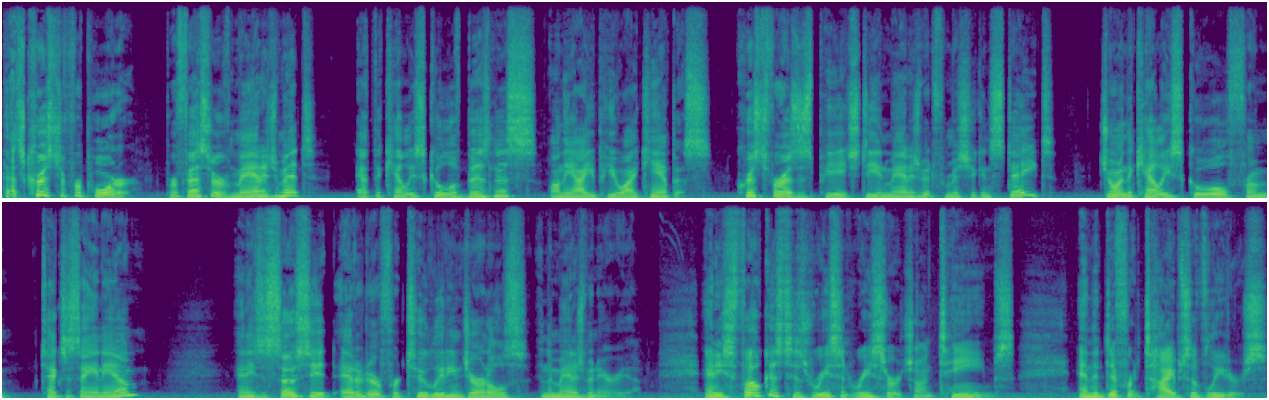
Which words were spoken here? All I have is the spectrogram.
That's Christopher Porter, professor of management at the Kelley School of Business on the IUPUI campus. Christopher has his PhD in management from Michigan State, joined the Kelley School from Texas A&M, and he's associate editor for two leading journals in the management area and he's focused his recent research on teams and the different types of leaders,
